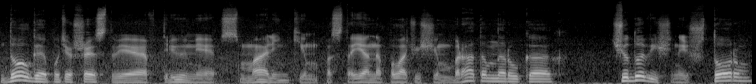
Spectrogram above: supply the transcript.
долгое путешествие в трюме с маленьким, постоянно плачущим братом на руках, чудовищный шторм,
